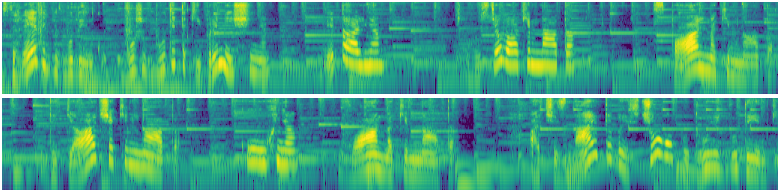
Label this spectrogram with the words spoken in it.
Всередині в будинку можуть бути такі приміщення: вітальня, гостьова кімната, спальна кімната, дитяча кімната, кухня, ванна кімната. А чи знаєте ви, з чого будують будинки?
